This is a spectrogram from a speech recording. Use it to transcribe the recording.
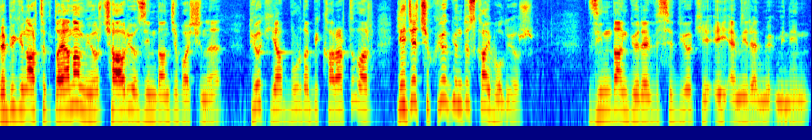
Ve bir gün artık dayanamıyor çağırıyor zindancı başını. Diyor ki ya burada bir karartı var gece çıkıyor gündüz kayboluyor. Zindan görevlisi diyor ki ey emir el müminin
